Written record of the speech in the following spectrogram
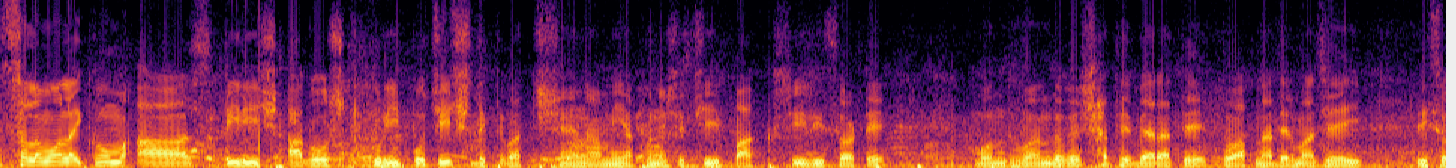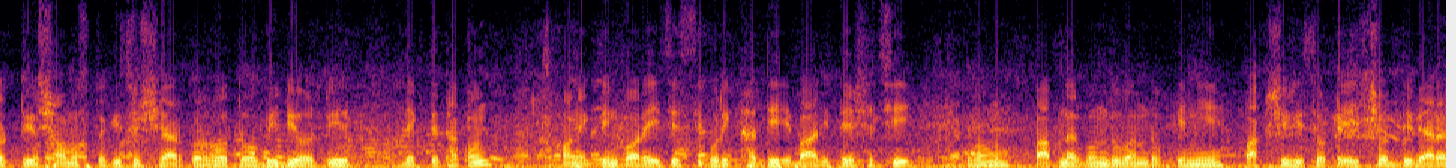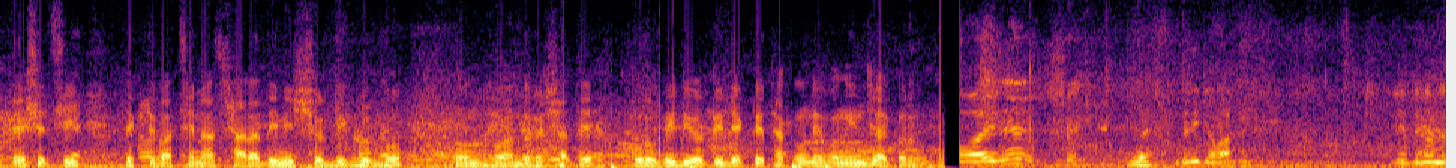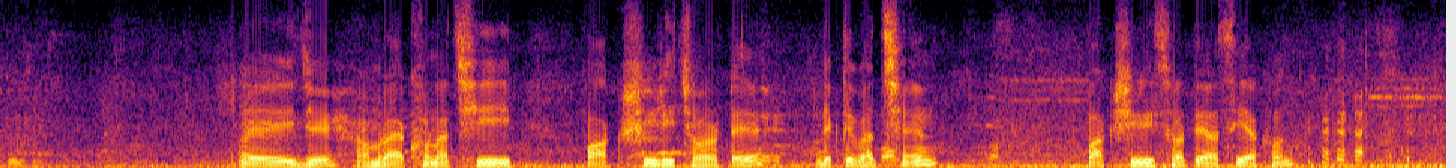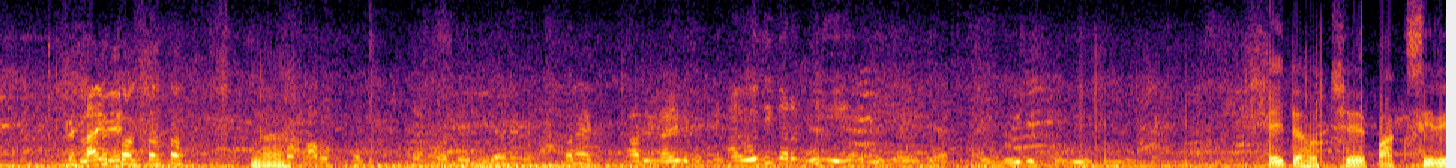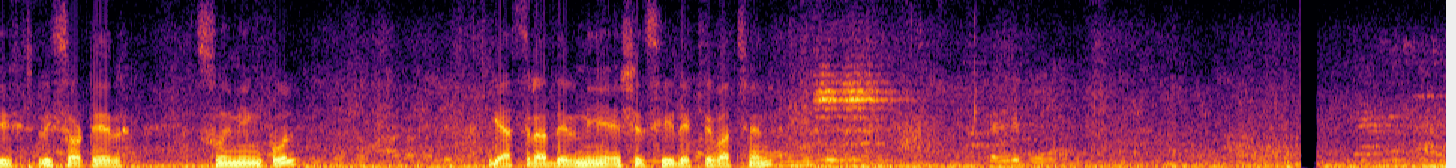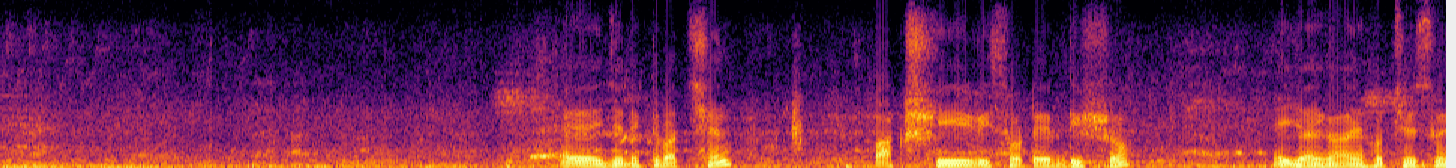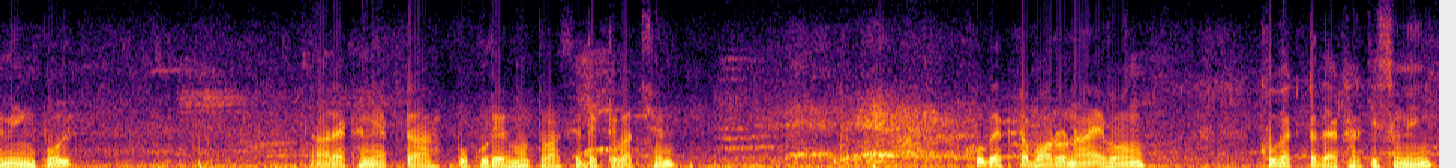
আসসালামু আলাইকুম, আজ তিরিশ আগস্ট কুড়ি পঁচিশ, দেখতে পাচ্ছেন আমি এখন এসেছি পাকশি রিসর্টে বন্ধু বান্ধবের সাথে বেড়াতে, তো আপনাদের মাঝে এই রিসর্টটির সমস্ত কিছু শেয়ার করব, তো ভিডিওটি দেখতে থাকুন। অনেক দিন পরে এইচএসসি পরীক্ষা দিয়ে বাড়িতে এসেছি এবং আপনার বন্ধু বান্ধবকে নিয়ে পাকশি রিসোর্টে ঈশ্বরদী বেড়াতে এসেছি। দেখতে পাচ্ছেন আজ সারাদিন ঈশ্বরদী ঘুরবো বন্ধু বান্ধবের সাথে। পুরো ভিডিওটি দেখতে থাকুন এবং এনজয় করুন। এই যে আমরা এখন আছি পাকশি রিসর্টে। দেখতে পাচ্ছেন পাকশি রিসর্টে আছি এখন। এইটা হচ্ছে পাকশি রি- রিসর্টের সুইমিং পুল। গ্যাসরাদের নিয়ে এসেছি দেখতে পাচ্ছেন। এই যে দেখতে পাচ্ছেন, পাকশি রিসোর্টের দৃশ্য। এই জায়গায় হচ্ছে সুইমিং পুল। আর এখানে একটা পুকুরের মতো আছে, দেখতে পাচ্ছেন। খুব একটা বড় না এবং খুব একটা দেখার কিছু নেই।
